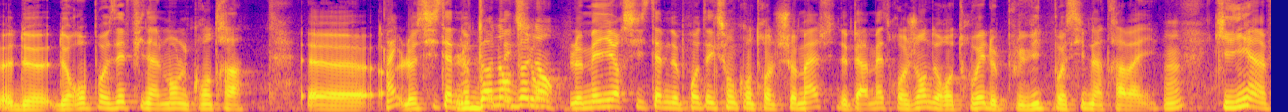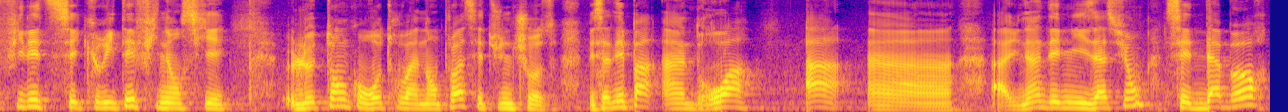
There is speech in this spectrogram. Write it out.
de, reposer finalement le contrat. Le système de protection, le meilleur système de protection contre le chômage, c'est de permettre aux gens de retrouver le plus vite possible un travail. Hum. Qu'il y ait un filet de sécurité financier. Le temps qu'on retrouve un emploi, c'est une chose, mais ça n'est pas un droit à, une indemnisation, c'est d'abord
